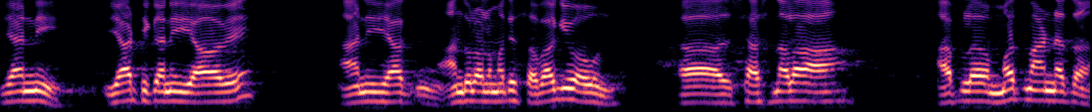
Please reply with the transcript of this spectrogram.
यांनी या ठिकाणी यावे आणि या आंदोलनामध्ये सहभागी होऊन शासनाला आपलं मत मांडण्याचा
